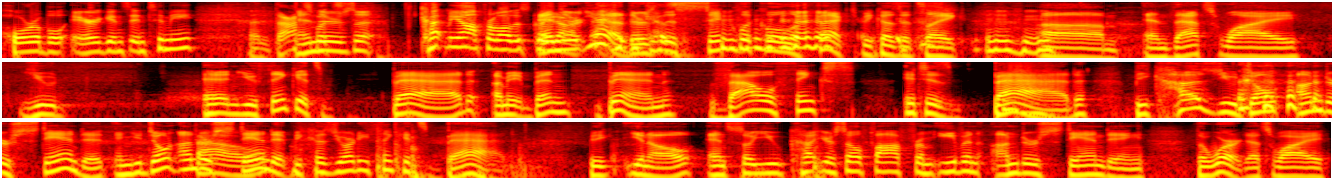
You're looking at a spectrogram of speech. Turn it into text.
horrible arrogance into me and that's And what's there's a cut me off from all this great and there, art yeah, there's because- this cyclical effect because it's like, um, and that's why you, and you think it's bad. I mean, Ben, Ben, thou thinks it is bad because you don't understand it, and you don't understand it because you already think it's bad. Be, you know, and so you cut yourself off from even understanding the work. That's why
